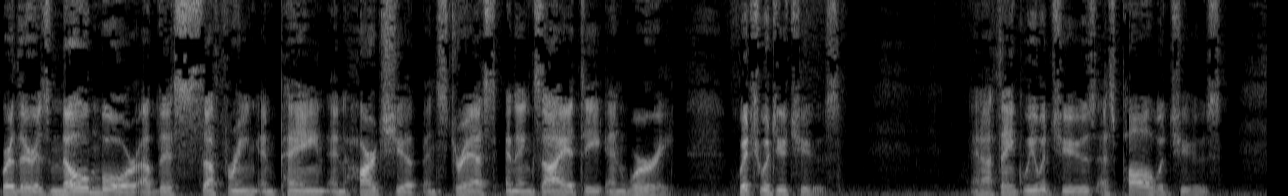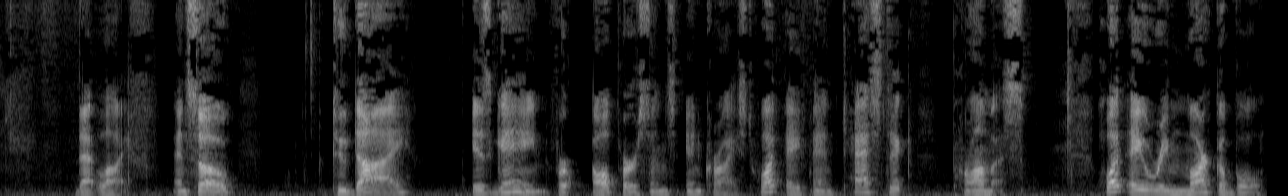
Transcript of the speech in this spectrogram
where there is no more of this suffering and pain and hardship and stress and anxiety and worry. Which would you choose? And I think we would choose, as Paul would choose, that life. And so, to die is gain for all persons in Christ. What a fantastic promise. What a remarkable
